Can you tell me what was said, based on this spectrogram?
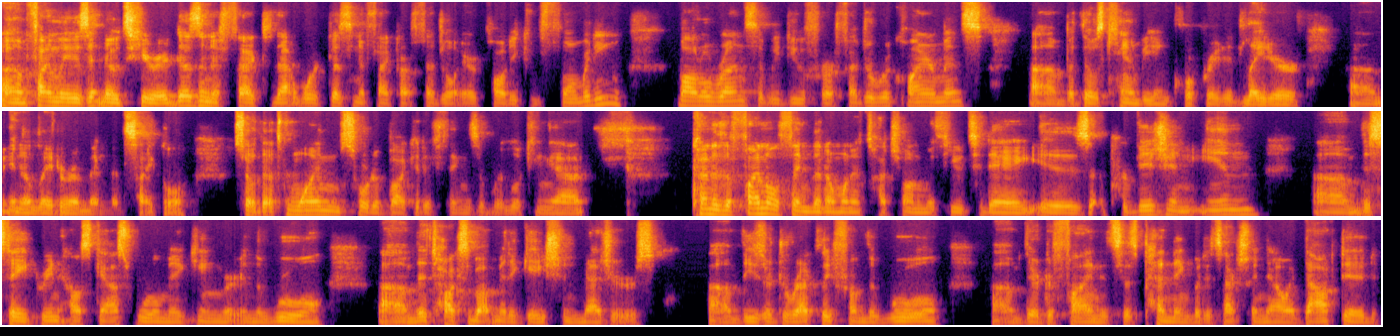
Um, finally, as it notes here, it doesn't affect, that work doesn't affect our federal air quality conformity model runs that we do for our federal requirements, um, but those can be incorporated later um, in a later amendment cycle. So that's one sort of bucket of things that we're looking at. Kind of the final thing that I want to touch on with you today is a provision in um, the state greenhouse gas rulemaking or in the rule um, that talks about mitigation measures. Um, these are directly from the rule. Um, they're defined, it says pending, but it's actually now adopted.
